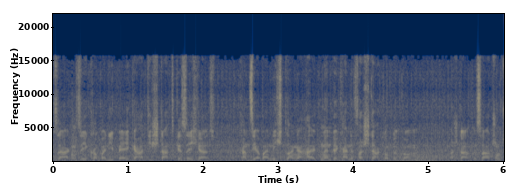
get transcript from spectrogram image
Sagen Sie, Company Baker hat die Stadt gesichert. Kann sie aber nicht lange halten, wenn wir keine Verstärkung bekommen. Verstanden, Sergeant?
